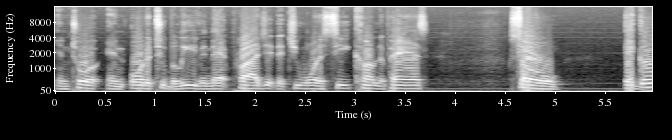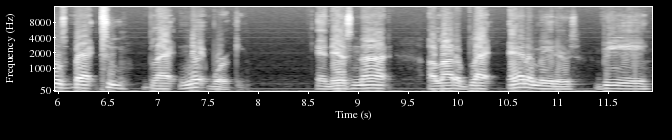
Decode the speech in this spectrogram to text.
in, to, in order to believe in that project that you want to see come to pass so it goes back to black networking. And there's not a lot of black animators being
